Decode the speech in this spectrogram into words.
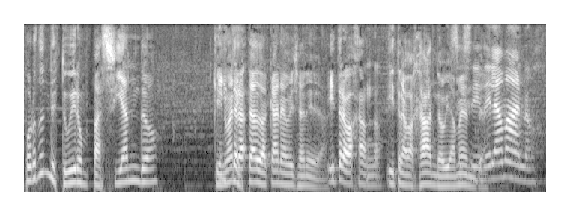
¿por dónde estuvieron paseando que no han estado acá en Avellaneda? Y trabajando. Y trabajando, obviamente. Sí, sí, de la mano.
